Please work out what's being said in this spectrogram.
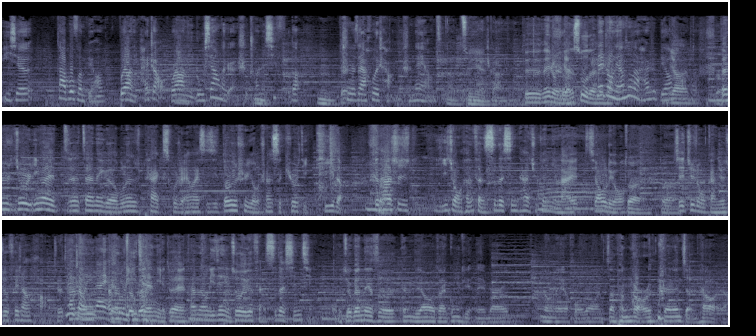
一些大部分比方不让你拍照、不让你录像的人是穿着西服的，嗯，是在会场的是那样子的嗯尊严感对对，那种严肃的那种种严肃的还是比较好的。嗯但是就是因为在在那个无论是 PAX 或者 NYCC 都是有穿 security T 的，就他是以一种很粉丝的心态去跟你来交流，对对，这这种感觉就非常好，就是他能他能理解你，对他能理解你作为一个粉丝的心情。就跟那次跟迪奥在工体那边弄那个活动，在门口跟人检票一样，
